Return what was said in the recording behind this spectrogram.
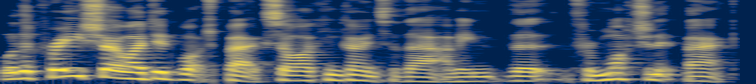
Well, the pre-show I did watch back, so I can go into that. I mean, the from watching it back,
